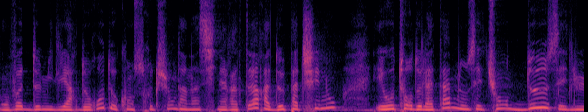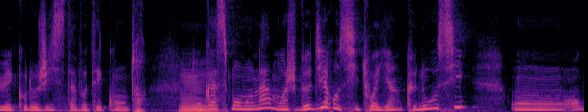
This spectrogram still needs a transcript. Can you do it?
on vote 2 milliards d'euros de construction d'un incinérateur à deux pas de chez nous. Et autour de la table, nous étions deux élus écologistes à voter contre. Hmm. Donc à ce moment-là, moi, je veux dire aux citoyens que nous aussi, on,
